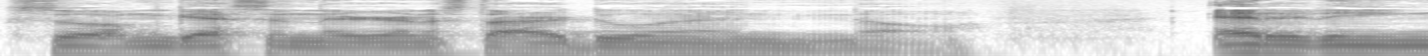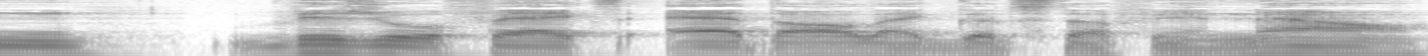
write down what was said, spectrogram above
so I'm guessing they're gonna start doing, you know, editing, visual effects, add all that good stuff in now.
